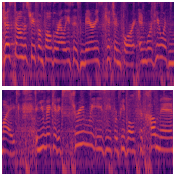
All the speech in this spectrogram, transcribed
Just down the street from Folgarelli's is Mary's Kitchen Port, and we're here with Mike. And you make it extremely easy for people to come in,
